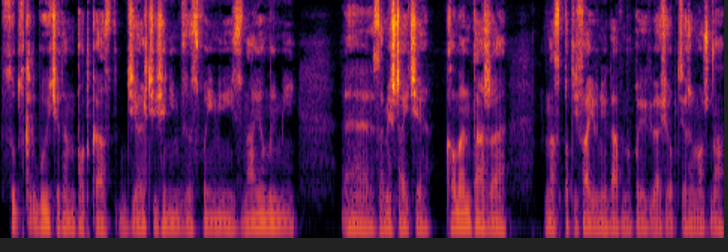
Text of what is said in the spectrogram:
subskrybujcie ten podcast, dzielcie się nim ze swoimi znajomymi, e, zamieszczajcie komentarze. Na Spotify'u niedawno pojawiła się opcja, że można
